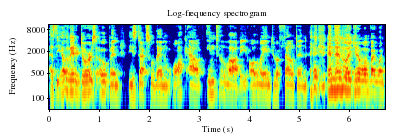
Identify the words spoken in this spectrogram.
As the elevator doors open, these ducks will then walk out into the lobby, all the way into a fountain, and then, like, you know, one by one,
